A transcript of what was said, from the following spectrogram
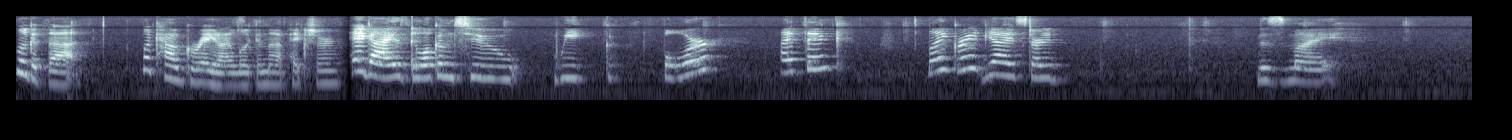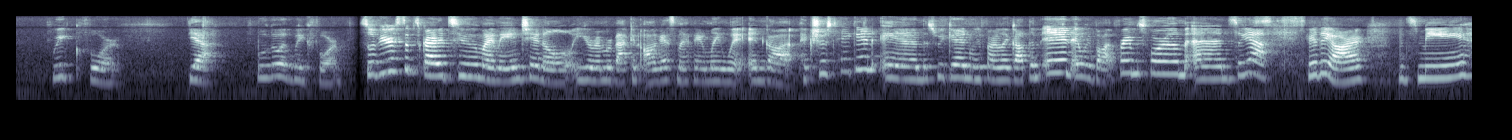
Look at that. Look how great I look in that picture. Hey guys, and welcome to week four, I think. Like, great. Yeah, I started. This is my week four. Yeah, we'll go with week four. So if you're subscribed to my main channel, you remember back in August my family went and got pictures taken and this weekend we finally got them in and we bought frames for them and so yeah, here they are. It's me,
